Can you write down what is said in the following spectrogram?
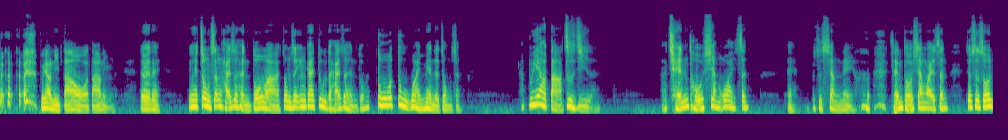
不要你打我，我打你，对不对？因为众生还是很多嘛，众生应该度的还是很多，多度外面的众生，不要打自己人啊！前头向外伸，哎，不是向内，前头向外伸，就是说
